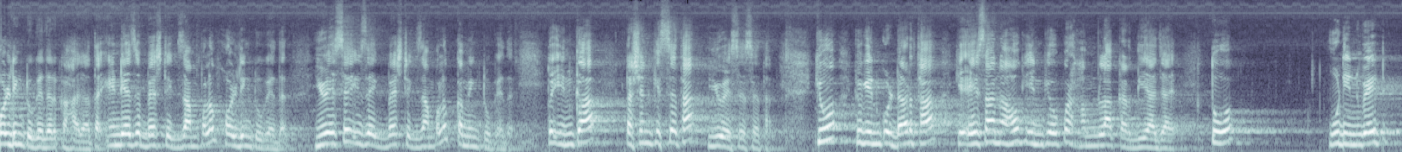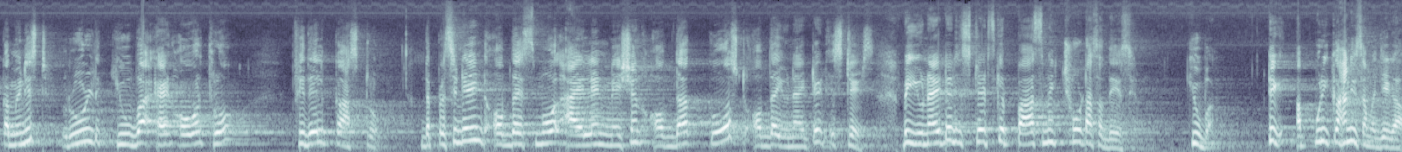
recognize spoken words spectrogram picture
होल्डिंग टुगेदर कहा जाता है। India is a best example of holding together USA is a best example of coming together तो इनका टशन किससे था? यूएसए से था। क्यों? क्योंकि इनको डर था कि ऐसा ना हो कि इनके ऊपर हमला कर दिया जाए। तो would invade communist ruled Cuba and overthrow Fidel Castro the president of the small island nation off the coast of the United States भाई यूनाइटेड स्टेट्स के पास में एक छोटा सा देश है क्यूबा ठीक अब पूरी कहानी समझिएगा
